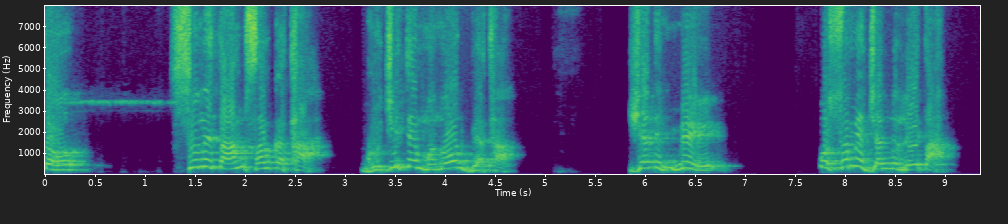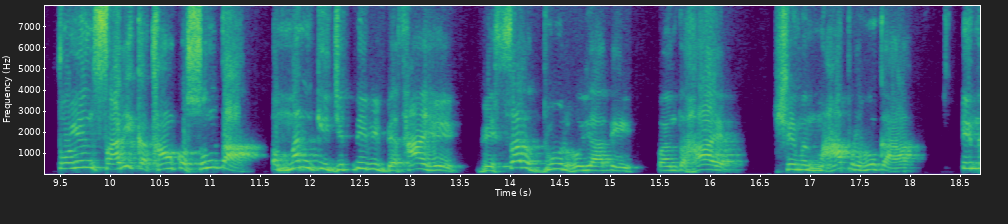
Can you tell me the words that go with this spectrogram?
तो सुनताम सब कथा घुचित मनोर व्यथा यदि मैं उस समय जन्म लेता तो इन सारी कथाओं को सुनता और मन की जितनी भी व्यथाएँ हैं वे सब दूर हो जाती। परंतु हाय, श्रीमद महाप्रभु का, इन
